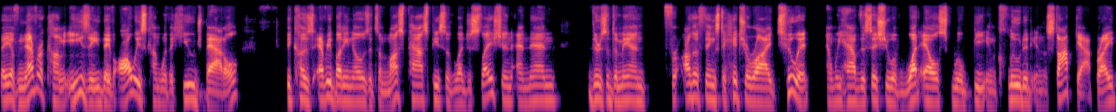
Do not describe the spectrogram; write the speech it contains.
They have never come easy. They've always come with a huge battle because everybody knows it's a must pass piece of legislation. And then there's a demand for other things to hitch a ride to it. And we have this issue of what else will be included in the stopgap, right?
